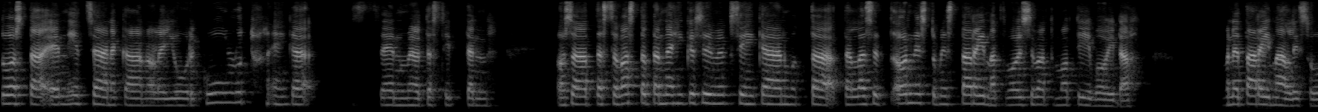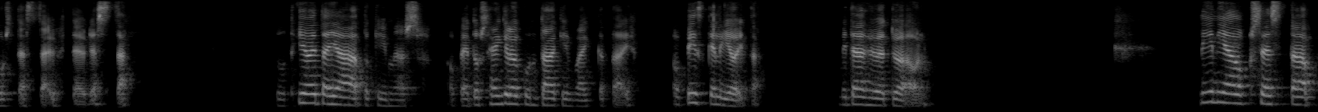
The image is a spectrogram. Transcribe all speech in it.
Tuosta en itse ainakaan ole juuri kuullut, enkä sen myötä sitten osaa tässä vastata näihin kysymyksiinkään, mutta tällaiset onnistumistarinat voisivat motivoida tarinallisuus tässä yhteydessä tutkijoita ja toki myös opetushenkilökuntaakin vaikka tai opiskelijoita. Mitä hyötyä on? Linjauksesta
